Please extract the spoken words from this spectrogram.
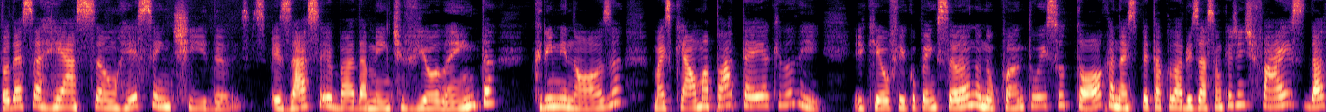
toda essa reação ressentida, exacerbadamente violenta, criminosa, mas que há uma plateia aquilo ali. E que eu fico pensando no quanto isso toca na espetacularização que a gente faz da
